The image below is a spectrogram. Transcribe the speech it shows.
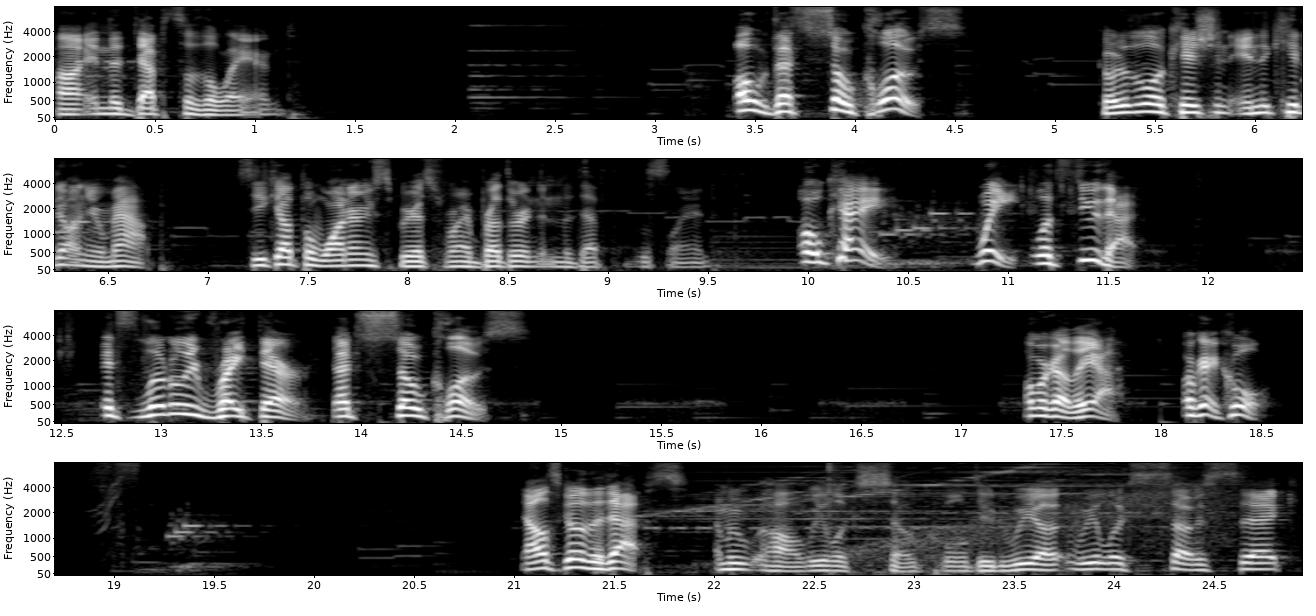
uh, in the depths of the land. Oh, that's so close. Go to the location indicated on your map. Seek out the wandering spirits for my brethren in the depth of this land. Okay. Wait, let's do that. It's literally right there. That's so close. Oh my god, yeah. Okay, cool. Now let's go to the depths. I mean, oh, we look so cool, dude. We, uh, we look so sick.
